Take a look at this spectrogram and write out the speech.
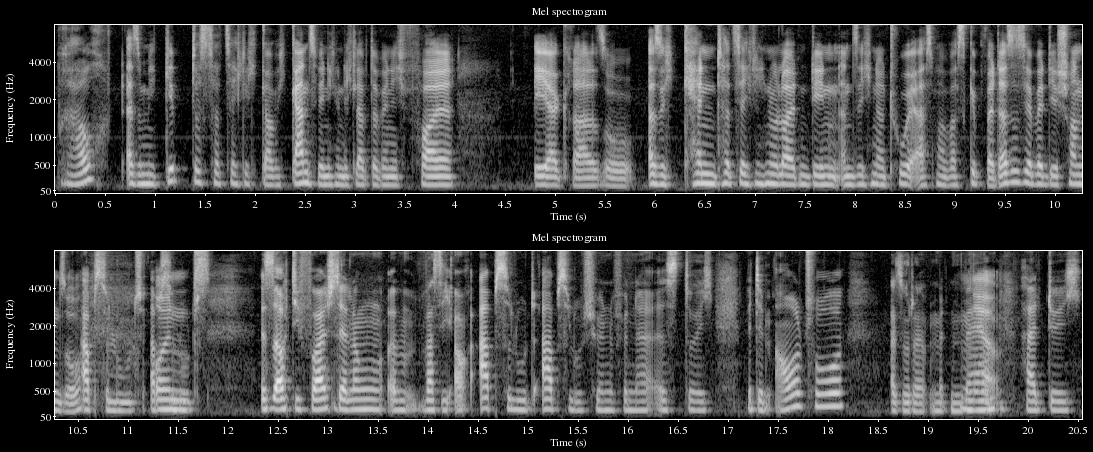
brauche, also mir gibt es tatsächlich, glaube ich, ganz wenig und ich glaube, da bin ich voll eher gerade so, also ich kenne tatsächlich nur Leute, denen an sich Natur erstmal was gibt, weil das ist ja bei dir schon so. Absolut, absolut. Und es ist auch die Vorstellung, ähm, was ich auch absolut, absolut schön finde, ist durch mit dem Auto, also mit dem Van, ja. halt durch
